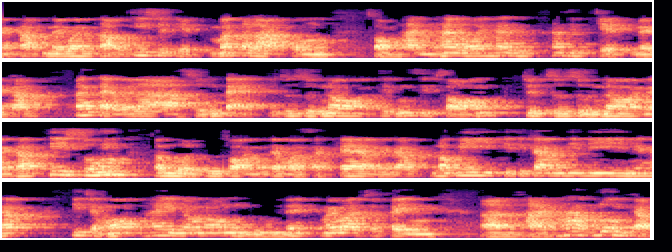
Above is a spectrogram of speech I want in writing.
นะครับ ในวันเสาร์ที่ 11 มกราคม 2557 นะครับ ตั้งแต่เวลา 08.00 น ถึง 12.00 น นะครับ ที่ซุ้มตำรวจภูธรจังหวัดสระแก้วนะครับ เรามีกิจกรรมดีๆ นะครับ ที่จะมอบให้น้องๆ หนูๆ ไม่ว่าจะเป็นถ่ายภาพร่วมกับ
